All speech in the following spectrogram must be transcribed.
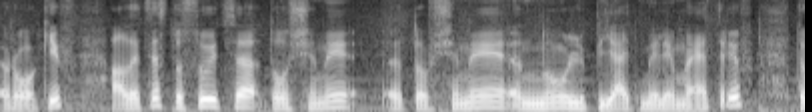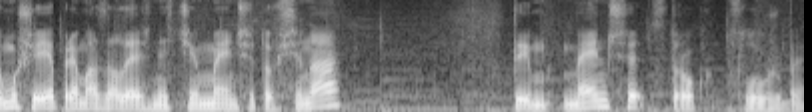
років, але це стосується товщини, е, товщини 0,5 мм, тому що є пряма залежність. Чим менше товщина, тим менше строк служби.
